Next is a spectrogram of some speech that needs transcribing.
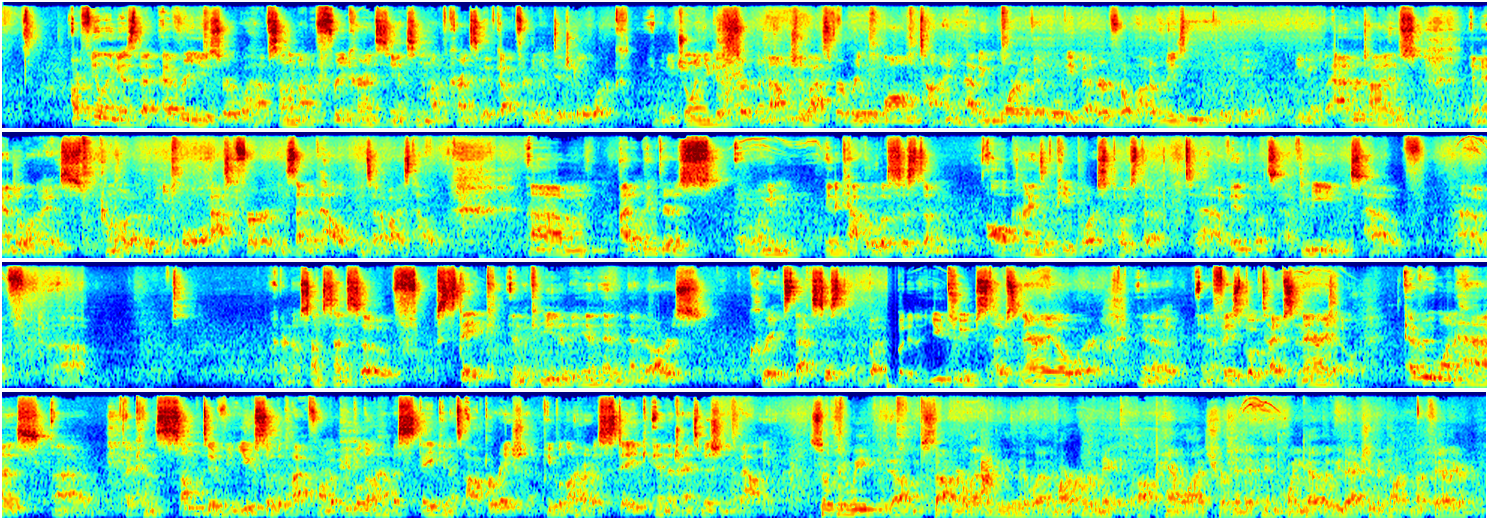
Our feeling is that every user will have some amount of free currency and some amount of currency they've got for doing digital work. When you join, you get a certain amount. It should last for a really long time. Having more of it will be better for a lot of reasons, including being able, being able to advertise, evangelize, promote other people, ask for incentive help, incentivized help. Um, I don't think there's, I mean, in a capitalist system, all kinds of people are supposed to, to have inputs, have means, have, have um, I don't know, some sense of stake in the community, and, and, and ours creates that system. But but in a YouTube type scenario or in a in a Facebook type scenario, everyone has uh, a consumptive use of the platform, but people don't have a stake in its operation. People don't have a stake in the transmission of value. So can we um, stop or let, either let Mark or Mick uh, panelize for a minute and point out that we've actually been talking about failure?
